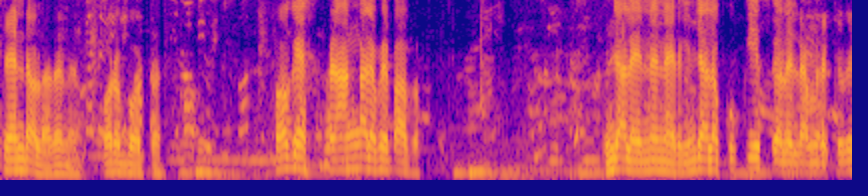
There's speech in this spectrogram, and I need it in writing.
டென் டாலர் என்ன? ஒரு போட்டு ஓகே அங்கால போய் பார்ப்போம். இந்தியாவில் என்னென்ன இருக்குது இந்தியாவில் குக்கீஸ் எல்லாம் இருக்குது.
